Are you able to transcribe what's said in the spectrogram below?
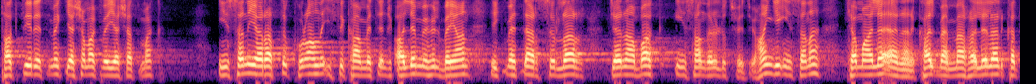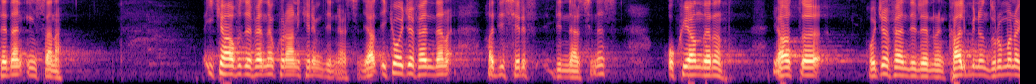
takdir etmek, yaşamak ve yaşatmak. İnsanı yarattı, Kur'an'la istikametten allemehül beyan, hikmetler, sırlar Cenab-ı Hak insanlara lütfediyor. Hangi insana? Kemale eren, kalben merhaleler kat eden insana. İki hafız efendiden Kur'an-ı Kerim dinlersin. Ya iki hoca efendiden hadis-i şerif dinlersiniz. Okuyanların ya da hoca efendilerinin kalbinin durumuna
